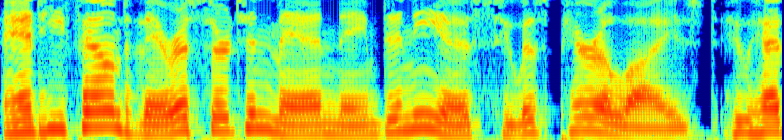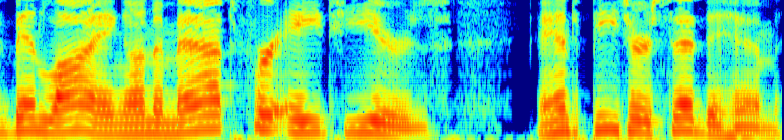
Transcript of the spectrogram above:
And he found there a certain man named Aeneas, who was paralyzed, who had been lying on a mat for eight years. And Peter said to him,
